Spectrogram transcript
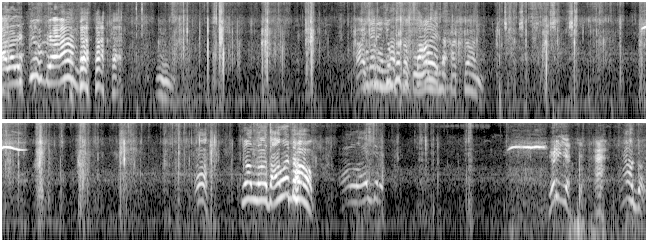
على اليوتيوب يا عم. عشان الناحية الثانية يلا ادعودهم يلا اجري. ارجع اقعد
